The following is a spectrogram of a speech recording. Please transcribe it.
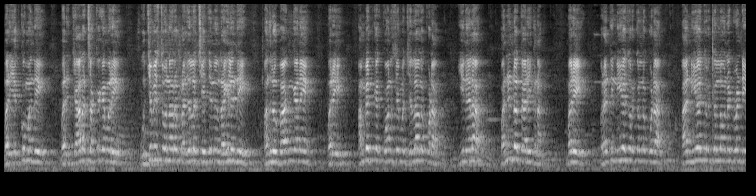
మరి ఎక్కువ మంది మరి చాలా చక్కగా మరి ఉద్యమిస్తున్నారు. ప్రజల్లో చైతన్యం రగిలింది. అందులో భాగంగానే మరి అంబేద్కర్ కోనసీమ జిల్లాలో కూడా ఈ నెల పన్నెండో తారీఖున మరి ప్రతి నియోజకవర్గంలో కూడా ఆ నియోజకవర్గంలో ఉన్నటువంటి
